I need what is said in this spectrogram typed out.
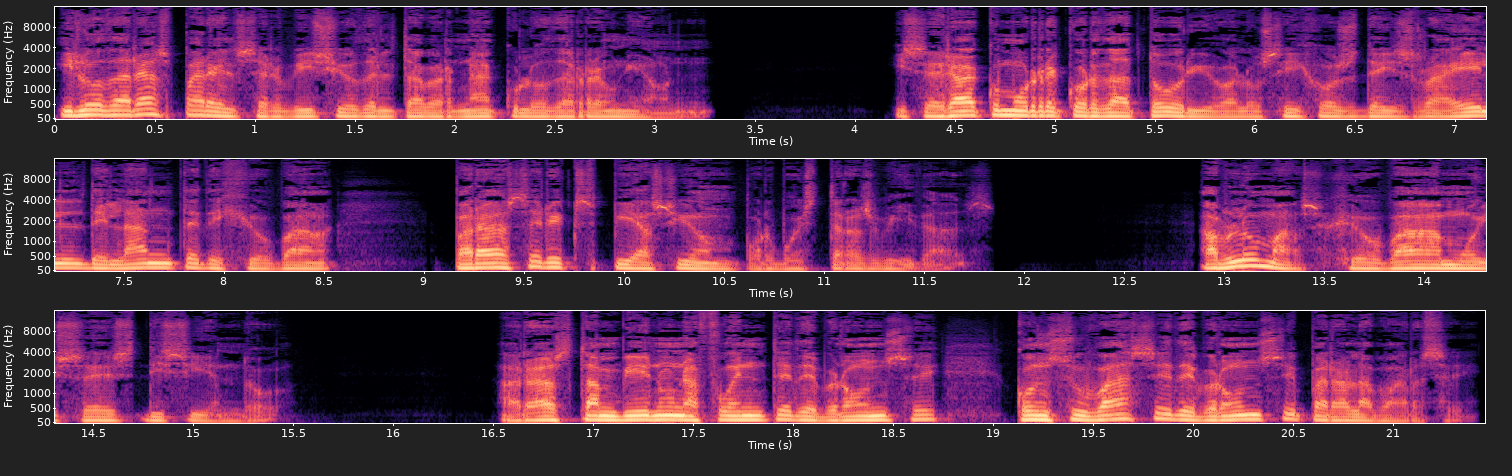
y lo darás para el servicio del tabernáculo de reunión. Y será como recordatorio a los hijos de Israel delante de Jehová, para hacer expiación por vuestras vidas. Habló más Jehová a Moisés diciendo, Harás también una fuente de bronce con su base de bronce para lavarse,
